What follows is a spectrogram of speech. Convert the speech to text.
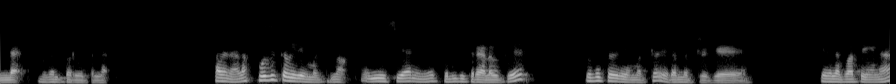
இல்லை முதல் பருவத்தில். அதனால புது கவிதை மட்டும்தான் ஈஸியாக நீங்கள் புரிஞ்சுக்கிற அளவுக்கு புது கவிதை மட்டும் இடம்பெற்றிருக்கு. இதில் பார்த்தீங்கன்னா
